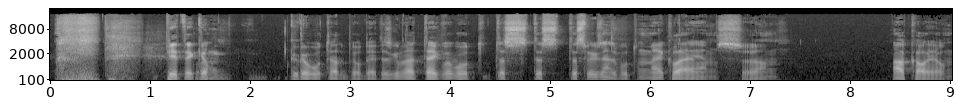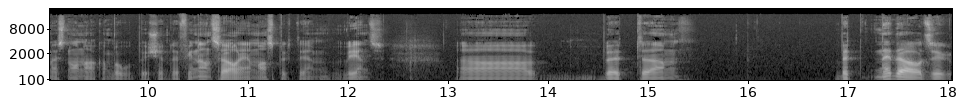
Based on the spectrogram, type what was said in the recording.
Pietiekami grūti atbildēt. Es gribētu teikt, varbūt tas, tas, tas virziens būtu meklējams. Um, atkal jau mēs nonākam pie šiem finansiālajiem aspektiem. Viens. Uh, bet, um, bet nedaudz ir,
